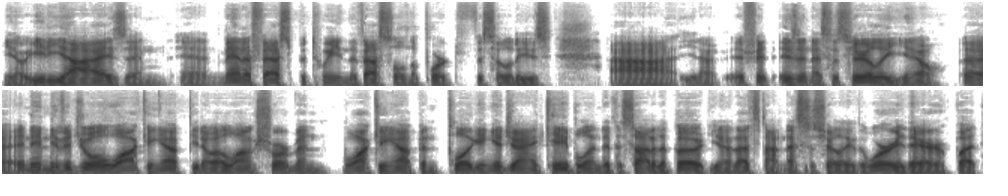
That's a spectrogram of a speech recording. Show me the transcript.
you know, EDIs and and manifest between the vessel and the port facilities. Uh, you know, if it isn't necessarily, you know, uh, an individual walking up, you know, a longshoreman walking up and plugging a giant cable into the side of the boat, you know, that's not necessarily the worry there, but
